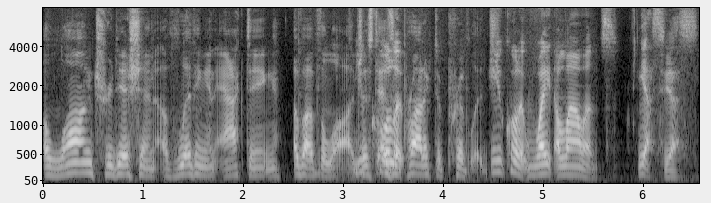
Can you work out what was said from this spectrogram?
a long tradition of living and acting above the law, you just as it, a product of privilege. You call it white allowance. Yes, yes.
